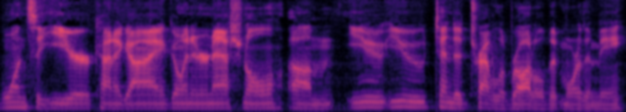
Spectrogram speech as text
once a year kind of guy going international. Um, you you tend to travel abroad a little bit more than me.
